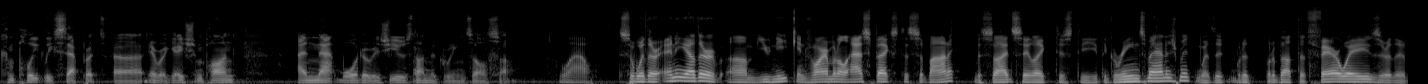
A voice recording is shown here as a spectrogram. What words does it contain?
completely separate uh, irrigation pond, and that water is used on the greens also. wow. So were there any other um, unique environmental aspects to Sebonack besides say like just the, the greens management? Was it what, what about the fairways or the,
